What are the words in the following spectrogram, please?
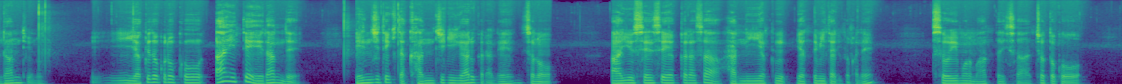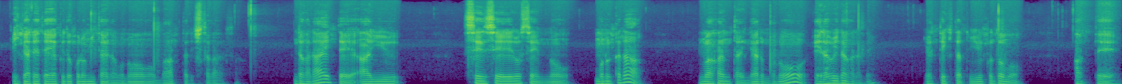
なんていうの？役どころこう、あえて選んで演じてきた感じがあるからね。その、ああいう先生役からさ、犯人役やってみたりとかね。そういうものもあったりさ、ちょっとこう、いかれた役どころみたいなものもあったりしたからさ。だからあえてああいう先生路線のものから真反対になるものを選びながらね、やってきたということもあって、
